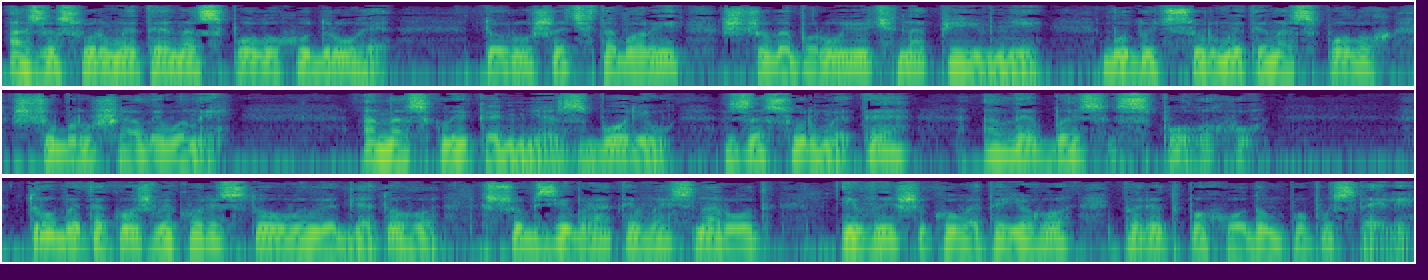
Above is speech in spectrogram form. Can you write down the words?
а засурмете на сполоху друге, то рушать табори, що таборують на півдні, будуть сурмити на сполох, щоб рушали вони. А на скликання зборів засурмете, але без сполоху. Труби також використовували для того, щоб зібрати весь народ і вишикувати його перед походом по пустелі.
